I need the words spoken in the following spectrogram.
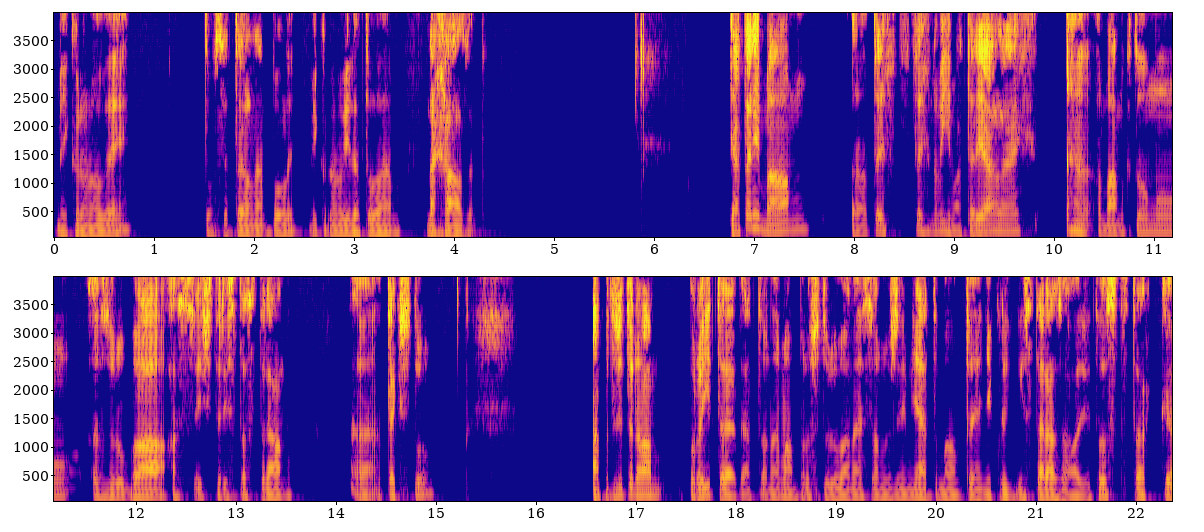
mikronovi, tom světelném poli, mikronový datovém, nacházet. Já tady mám eh, v těch nových materiálech mám k tomu zhruba asi 400 stran eh, textu. A protože to nemám projít, já to nemám prostudované samozřejmě, já to mám, to je několik dní stará záležitost, tak eh,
